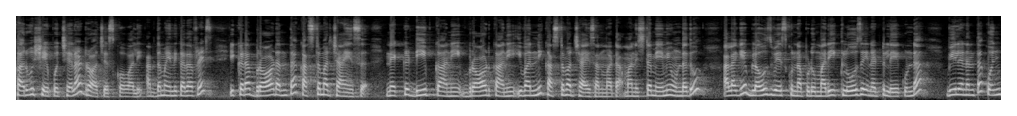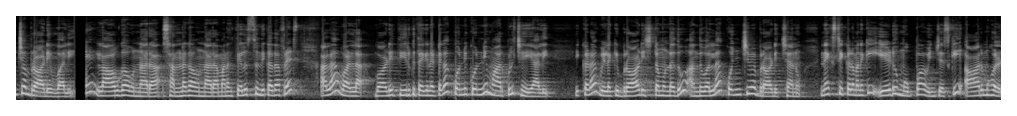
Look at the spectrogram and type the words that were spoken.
కరువు షేప్ వచ్చేలా డ్రా చేసుకోవాలి. అర్థమైంది కదా ఫ్రెండ్స్ ఇక్కడ బ్రాడ్ అంతా కస్టమర్ ఛాయిస్ నెక్ డీప్ కానీ బ్రాడ్ కానీ ఇవన్నీ కస్టమర్ ఛాయిస్ అనమాట మన ఇష్టం ఏమీ ఉండదు. అలాగే బ్లౌజ్ వేసుకున్నప్పుడు మరీ క్లోజ్ అయినట్టు లేకుండా వీలైనంత కొంచెం బ్రాడ్ ఇవ్వాలి. లావుగా ఉన్నారా సన్నగా ఉన్నారా? మనకు తెలుస్తుంది కదా ఫ్రెండ్స్ అలా వాళ్ళ బాడీ తీరుకు తగినట్టుగా కొన్ని కొన్ని మార్పులు చేయాలి. ఇక్కడ వీళ్ళకి బ్రాడ్ ఇష్టం ఉండదు అందువల్ల కొంచెమే బ్రాడ్ ఇచ్చాను. నెక్స్ట్ ఇక్కడ మనకి ఏడు ముప్పావు ఇంచెస్కి ఆర్మ్ హోల్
